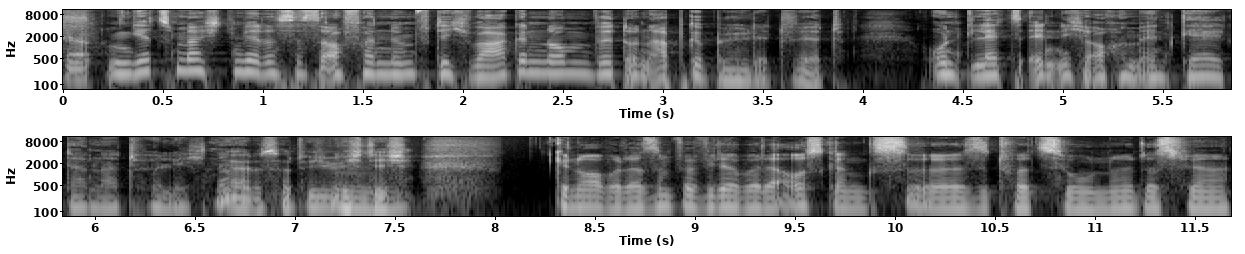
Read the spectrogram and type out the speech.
Ja. Und jetzt möchten wir, dass es auch vernünftig wahrgenommen wird und abgebildet wird. Und letztendlich auch im Entgelt dann natürlich, ne? Ja, das ist natürlich wichtig. Genau, aber da sind wir wieder bei der Ausgangssituation, ne? dass wir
